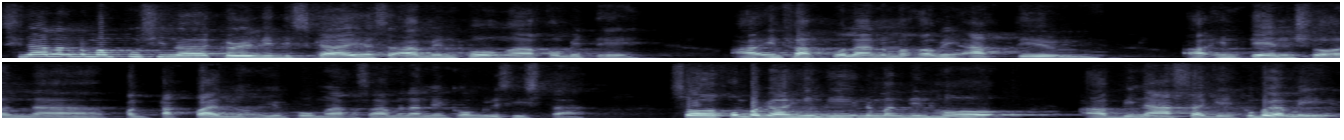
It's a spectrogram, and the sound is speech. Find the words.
sinalang naman po sina Curly Discaya sa amin pong ah, komite. Ah, in fact, wala naman kaming active ah, intention na pagtakpan, no? yung po mga kasama namin kongresista. So, kumbaga, hindi naman din ho ah, binasag eh. Kumbaga, may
